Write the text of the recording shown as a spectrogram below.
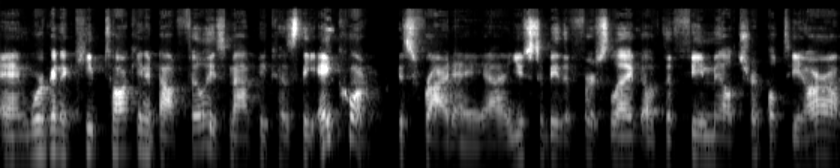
and we're going to keep talking about fillies, Matt, because the Acorn is Friday. Uh, used to be the first leg of the female Triple Tiara.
